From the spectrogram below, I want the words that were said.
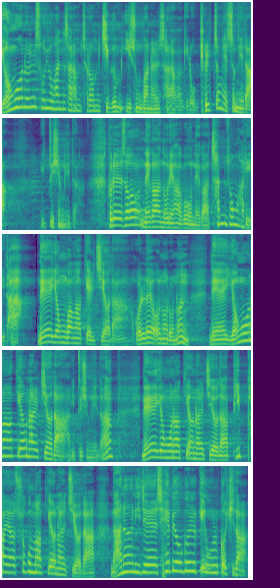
영원을 소유한 사람처럼 지금 이 순간을 살아가기로 결정했습니다. 이 뜻입니다. 그래서 내가 노래하고 내가 찬송하리이다. 내 영광아 깰지어다. 원래 언어로는 내 영혼아 깨어날지어다. 이 뜻입니다. 내 영혼아 깨어날지어다. 비파야 수금아 깨어날지어다. 나는 이제 새벽을 깨울 것이다.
